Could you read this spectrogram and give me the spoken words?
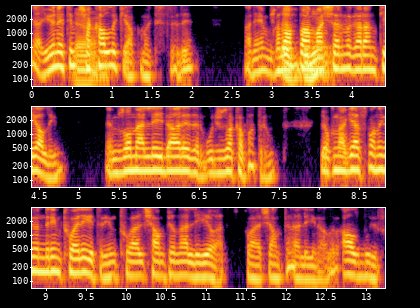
Ya yönetim Ya, çakallık yapmak istedi. Hani hem Gladbach bunu maçlarımı garantiye alayım. Hem Zomer'le idare ederim. Ucuza kapatırım. Yok Nagelsmann'ı göndereyim Tuchel'e getireyim. Tuchel Şampiyonlar Ligi var. Tuchel Şampiyonlar Ligi'ni alır. Al buyur.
